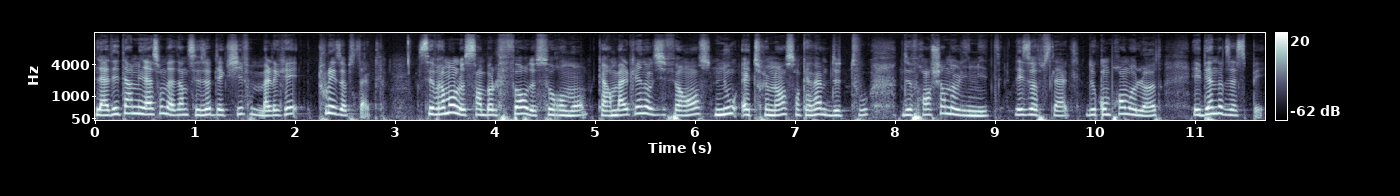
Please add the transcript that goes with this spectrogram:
la détermination d'atteindre ses objectifs malgré tous les obstacles. C'est vraiment le symbole fort de ce roman, car malgré nos différences, nous, êtres humains, sommes capables de tout, de franchir nos limites, les obstacles, de comprendre l'autre et bien d'autres aspects.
